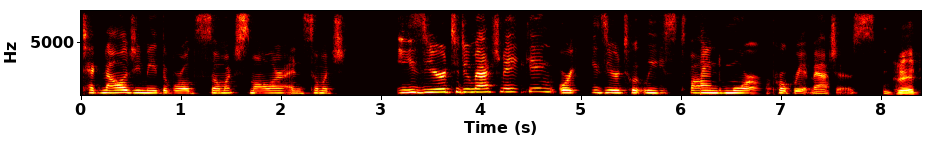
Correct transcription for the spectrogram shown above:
technology made the world so much smaller and so much easier to do matchmaking or easier to at least find more appropriate matches. Great.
